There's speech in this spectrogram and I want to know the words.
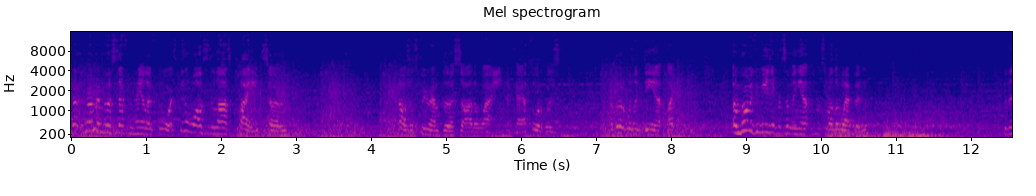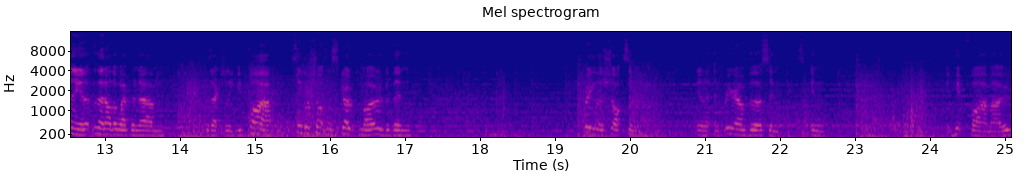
Trying to remember the stuff from Halo 4. It's been a while since I last played, so. Oh, it's a three round burst either way. Okay, I thought it was. I thought it was like the. Like, I'm probably confusing it for something else, for some other weapon. But then again, that other weapon um, is actually. You fire single shots in scoped mode, but then. regular shots in. Three round bursts in. in in hip fire mode.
